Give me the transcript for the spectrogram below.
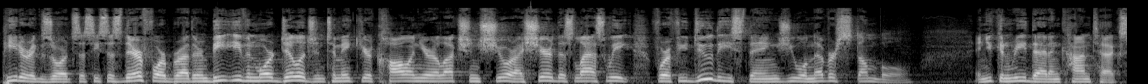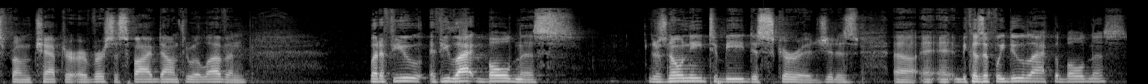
Peter exhorts us. He says, Therefore, brethren, be even more diligent to make your call and your election sure. I shared this last week. For if you do these things, you will never stumble. And you can read that in context from chapter or verses 5 down through 11. But if you if you lack boldness, there's no need to be discouraged. It is uh, because if we do lack the boldness,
